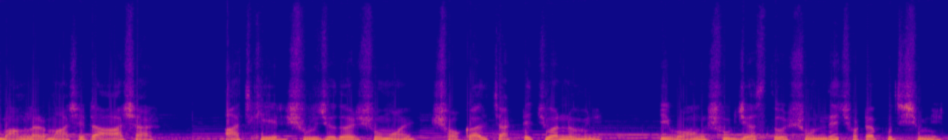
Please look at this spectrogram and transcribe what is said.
বাংলার মাস এটা আষাঢ়। আজকের সূর্যোদয়ের সময় সকাল চারটে চুয়ান্ন মিনিট এবং সূর্যাস্ত সন্ধে ছটা পঁচিশ মিনিট।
